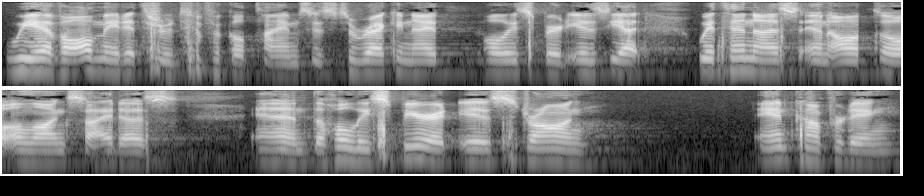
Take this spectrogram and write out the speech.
we have all made it through difficult times, is to recognize the Holy Spirit is yet within us and also alongside us. And the Holy Spirit is strong and comforting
